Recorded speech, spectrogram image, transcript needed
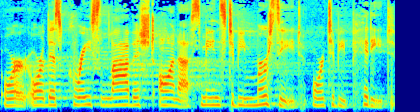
or, or this grace lavished on us, means to be mercied or to be pitied.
